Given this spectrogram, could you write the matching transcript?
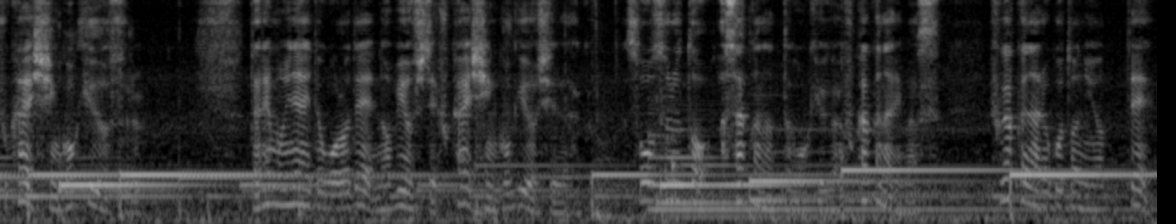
深い深呼吸をする。誰もいないところで伸びをして深い深呼吸をしていただく。そうすると浅くなった呼吸が深くなります。深くなることによって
